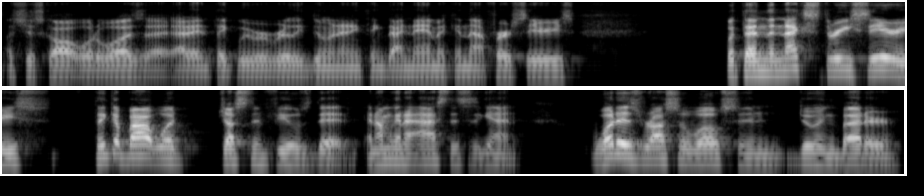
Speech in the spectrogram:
Let's just call it what it was. I, I, didn't think we were really doing anything dynamic in that first series. But then the next three series, think about what Justin Fields did. And I'm going to ask this again. What is Russell Wilson doing better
